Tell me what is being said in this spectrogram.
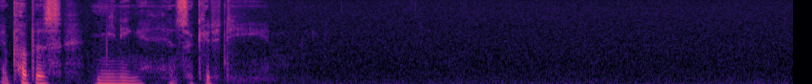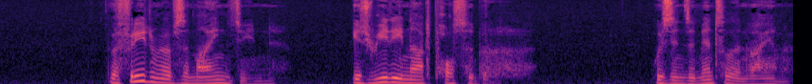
and purpose, meaning and security. The freedom of the mind, then, is really not possible within the mental environment.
